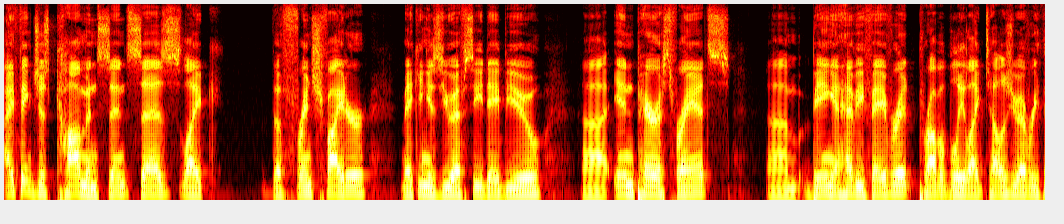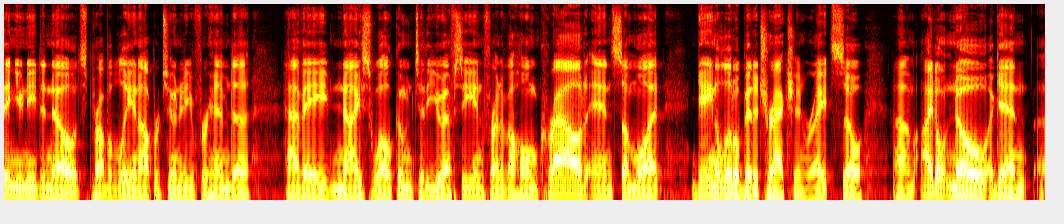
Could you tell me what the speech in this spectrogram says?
I think just common sense says like the French fighter making his UFC debut uh, in Paris, France, um, being a heavy favorite probably like tells you everything you need to know. It's probably an opportunity for him to have a nice welcome to the UFC in front of a home crowd and somewhat gain a little bit of traction, right? So um, I don't know, again, uh,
